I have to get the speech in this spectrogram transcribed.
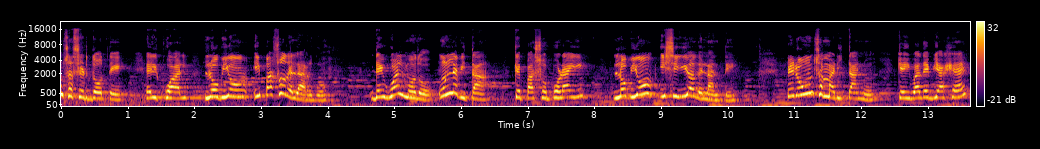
un sacerdote, el cual lo vio y pasó de largo. De igual modo, un levita que pasó por ahí lo vio y siguió adelante. Pero un samaritano que iba de viaje,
